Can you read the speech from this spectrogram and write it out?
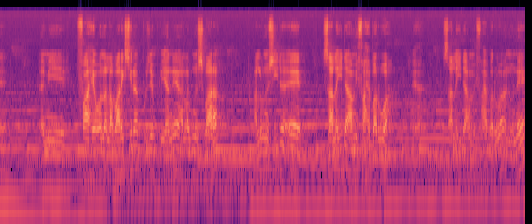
ya. Ami fahe ona labarik sira por exemplo ihane alagnu sbara alagnu sida e eh, sala ida Kami fahe barua. Salida ame fai barua nune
